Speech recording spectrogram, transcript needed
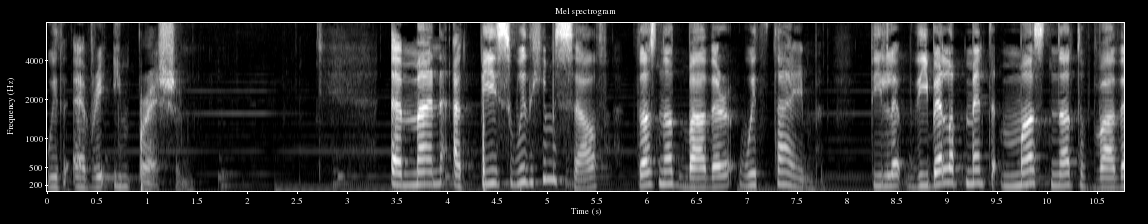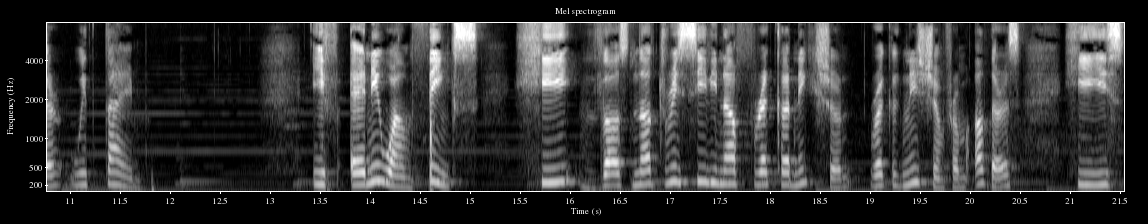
with every impression. A man at peace with himself does not bother with time. De- development must not bother with time. If anyone thinks he does not receive enough recognition, recognition from others, he is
